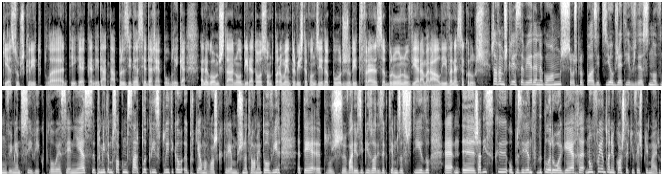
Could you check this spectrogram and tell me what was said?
que é subscrito pela antiga candidata à presidência da República. Ana Gomes está no Direto ao Assunto para uma entrevista conduzida por Judite França, Bruno Vieira Amaral e Vanessa Cruz. Já vamos querer saber, Ana Gomes, os propósitos e objetivos desse novo movimento cívico pelo SNS. Permita-me só começar pela crise política, eh, porque é uma voz que queremos naturalmente ouvir, até eh, pelos vários episódios a que temos assistido. Eh, já disse que o Presidente declarou a guerra. Não foi António Costa que o fez primeiro?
